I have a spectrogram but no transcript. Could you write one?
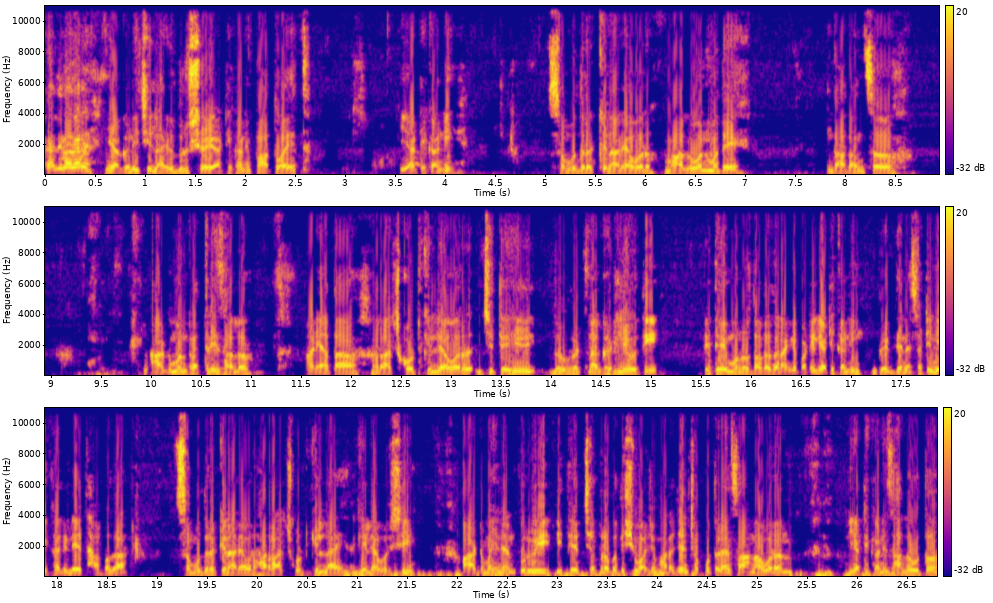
खाली बघा या घडीची लाईव्ह दृश्य या ठिकाणी पाहतो आहेत. या ठिकाणी समुद्र किनाऱ्यावर मालवणमध्ये दादांचं आगमन रात्री झालं आणि आता राजकोट किल्ल्यावर जिथे ही दुर्घटना घडली होती तिथे मनोजदादा जरांगे पाटील या ठिकाणी भेट देण्यासाठी निघालेले आहेत. हा बघा समुद्र किनाऱ्यावर हा राजकोट किल्ला आहे. गेल्या वर्षी आठ महिन्यांपूर्वी इथेच छत्रपती शिवाजी महाराजांच्या पुतळ्यांचं अनावरण या ठिकाणी झालं होतं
